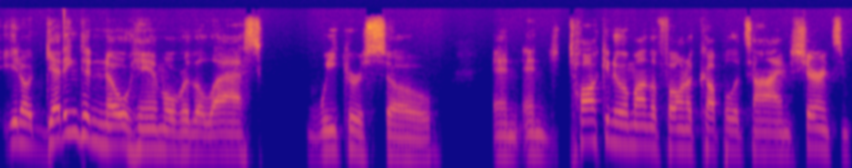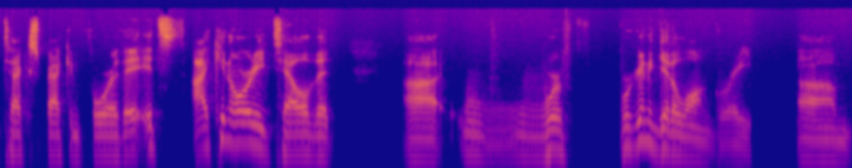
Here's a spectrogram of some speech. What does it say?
you know, getting to know him over the last week or so and and talking to him on the phone a couple of times, sharing some texts back and forth, it's I can already tell that uh, we're we're to get along great. Um,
